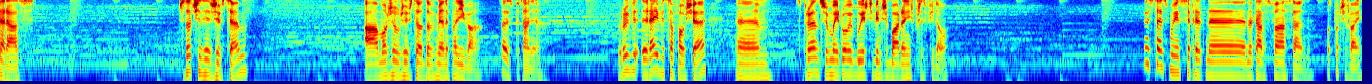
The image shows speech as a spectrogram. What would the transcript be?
Teraz. Czy to cię zje żywcem? A może użyjesz to do wymiany paliwa? To jest pytanie. Ray, wy- Ray wycofał się, em, sprawiając, że w mojej głowie był jeszcze większy baran niż przed chwilą. Więc to jest moje sekretne lekarstwo na sen. Odpoczywaj.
